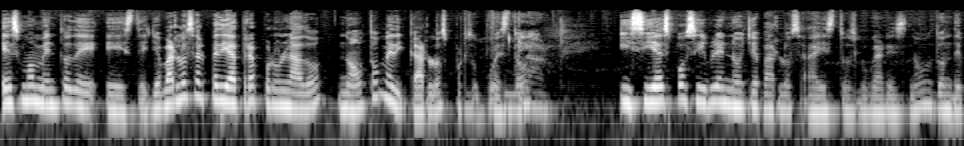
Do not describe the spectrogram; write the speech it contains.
es momento de este, llevarlos al pediatra por un lado, no automedicarlos, por supuesto. Claro. Y si es posible, no llevarlos a estos lugares, ¿no? Donde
